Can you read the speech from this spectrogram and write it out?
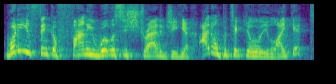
What do you think of Fani Willis's strategy here? I don't particularly like it.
